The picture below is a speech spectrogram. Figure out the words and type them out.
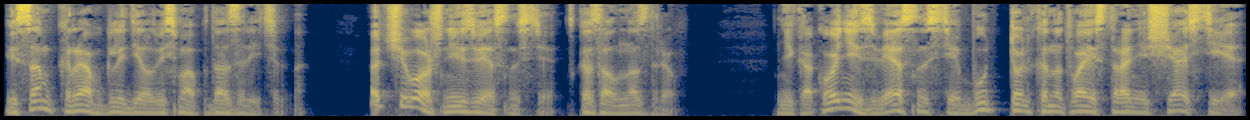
и сам краб глядел весьма подозрительно. «Отчего ж неизвестности?» — сказал Ноздрев. «Никакой неизвестности, будь только на твоей стороне счастье,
